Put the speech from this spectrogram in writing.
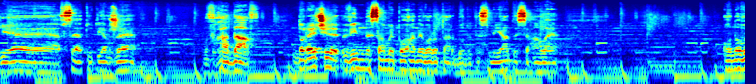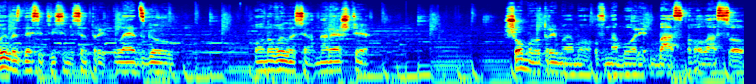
Є, все, тут я вже вгадав. До речі, він не самий поганий воротар, будете сміятися, але. Оновились 1083. Let's go. Оновилося нарешті. Що ми отримаємо в наборі Бас Голасо?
